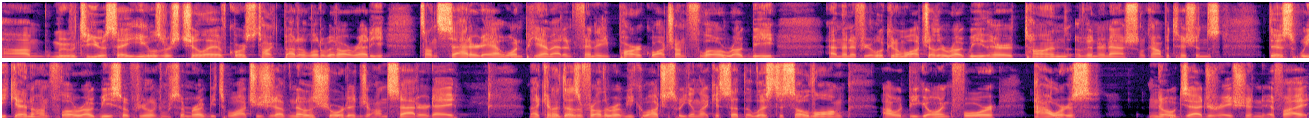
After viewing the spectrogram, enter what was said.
Um, moving to USA Eagles versus Chile, of course, talked about it a little bit already. It's on Saturday at 1 p.m. at Infinity Park. Watch on FloRugby. And then if you're looking to watch other rugby, there are tons of international competitions this weekend on FloRugby. So if you're looking for some rugby to watch, you should have no shortage on Saturday. That kind of does it for all the rugby you can watch this weekend. Like I said, the list is so long, I would be going for hours. No exaggeration if I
